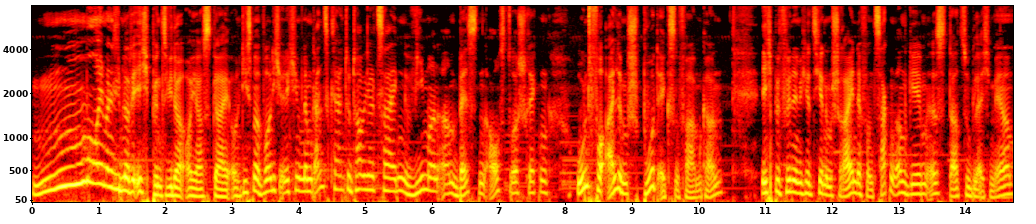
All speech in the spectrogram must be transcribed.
Moin meine lieben Leute, ich bin's wieder, euer Sky und diesmal wollte ich euch in einem ganz kleinen Tutorial zeigen, wie man am besten Ausdauerschrecken und vor allem Spurtechsen farmen kann. Ich befinde mich jetzt hier in einem Schrein, der von Zacken umgeben ist, dazu gleich mehr.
